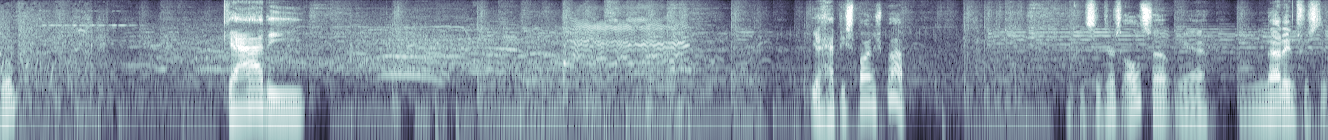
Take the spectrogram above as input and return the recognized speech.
Boom. Gaddy. Yeah, happy SpongeBob. Okay, so there's also, yeah, not interested.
